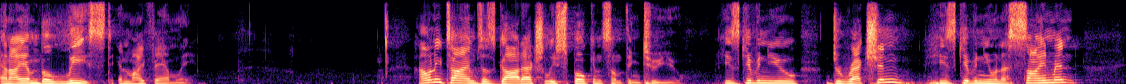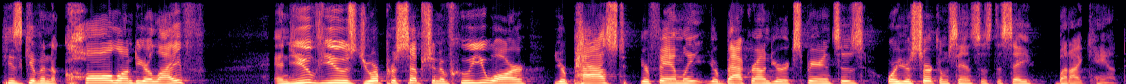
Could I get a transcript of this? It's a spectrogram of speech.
and I am the least in my family. How many times has God actually spoken something to you? He's given you direction, He's given you an assignment, He's given a call onto your life, and you've used your perception of who you are, your past, your family, your background, your experiences, or your circumstances to say, but I can't.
